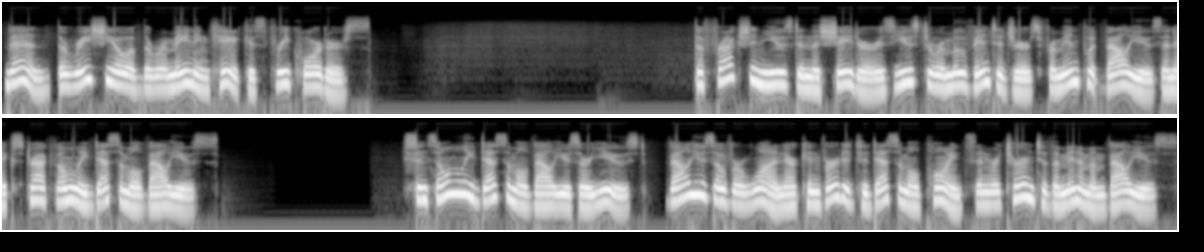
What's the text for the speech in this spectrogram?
Then, the ratio of the remaining cake is three quarters. The fraction used in the shader is used to remove integers from input values and extract only decimal values. Since only decimal values are used, Values over 1 are converted to decimal points and returned to the minimum values.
